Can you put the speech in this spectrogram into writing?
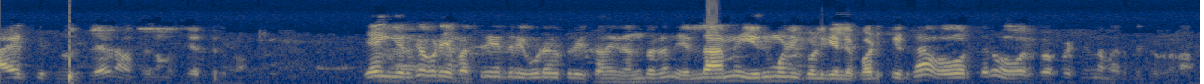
ஆயிரத்தி எட்நூறு பேர் நமக்கு நம்ம சேர்த்துருக்கோம். ஏன் இங்கே இருக்கக்கூடிய பத்திரிகை துறை ஊடகத்துறை சார்ந்த நண்பர்கள் எல்லாமே இருமொழி கொள்கையில் படிச்சுட்டு தான் ஒவ்வொருத்தரும் ஒவ்வொரு ப்ரொஃபஷன் நம்ம இருந்துட்டு இருக்கோம்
